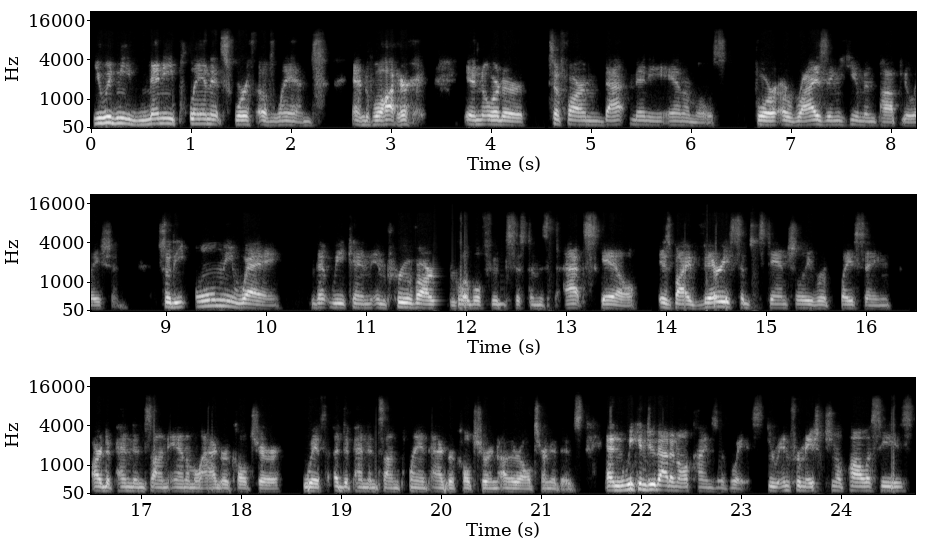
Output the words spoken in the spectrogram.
You would need many planets worth of land and water in order to farm that many animals for a rising human population. So the only way that we can improve our global food systems at scale is by very substantially replacing our dependence on animal agriculture with a dependence on plant agriculture and other alternatives. And we can do that in all kinds of ways through informational policies,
